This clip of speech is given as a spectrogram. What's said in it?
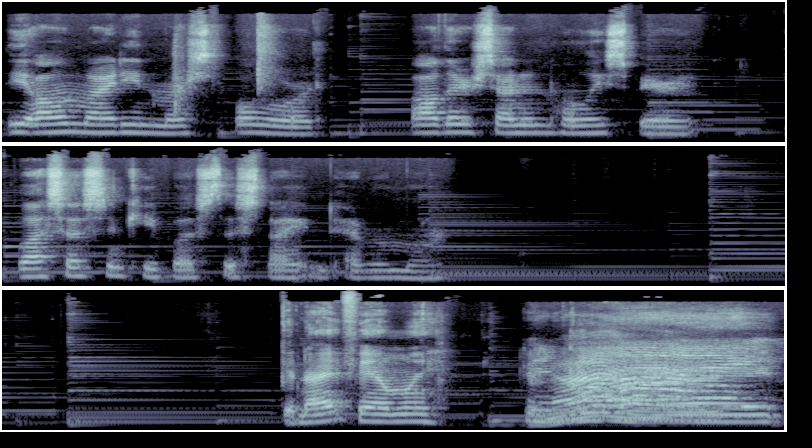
The Almighty and merciful Lord, Father, Son, and Holy Spirit, bless us and keep us this night and evermore. Good night, family. Good night.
